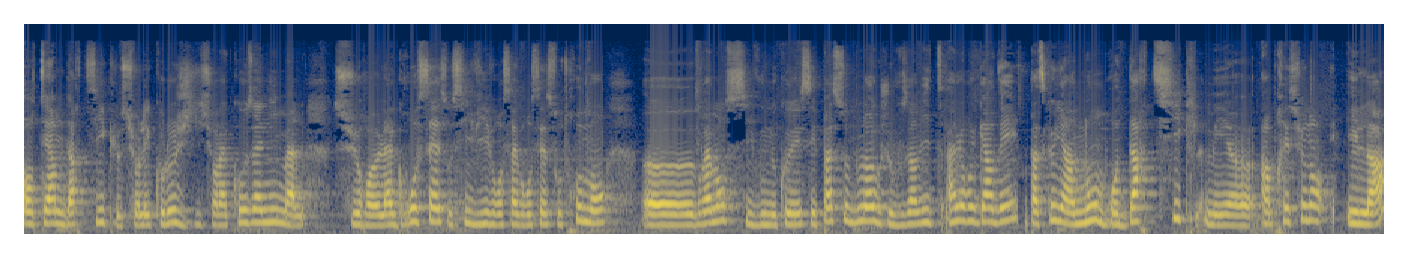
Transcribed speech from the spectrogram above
en termes d'articles sur l'écologie, sur la cause animale, sur euh, la grossesse aussi, vivre sa grossesse autrement. Euh, vraiment, si vous ne connaissez pas ce blog, je vous invite à le regarder parce qu'il y a un nombre d'articles, mais euh, impressionnant. Et là,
